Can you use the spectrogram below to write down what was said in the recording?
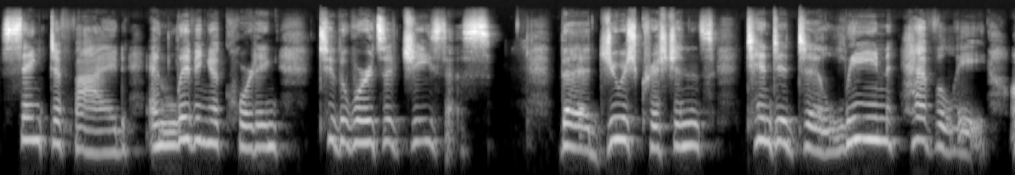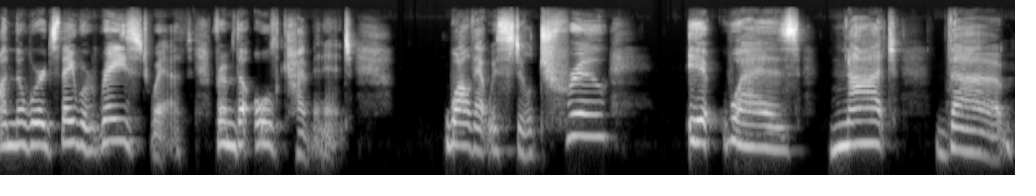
sanctified and living according to the words of Jesus the Jewish Christians tended to lean heavily on the words they were raised with from the Old Covenant. While that was still true, it was not the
